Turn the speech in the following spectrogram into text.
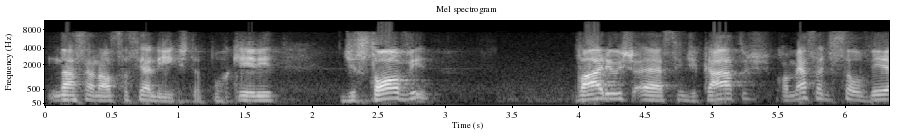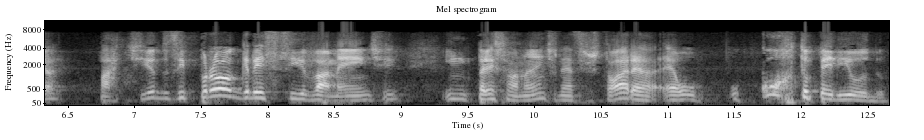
nacional socialista, porque ele dissolve vários é, sindicatos, começa a dissolver partidos e progressivamente, impressionante nessa história, é o, o curto período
